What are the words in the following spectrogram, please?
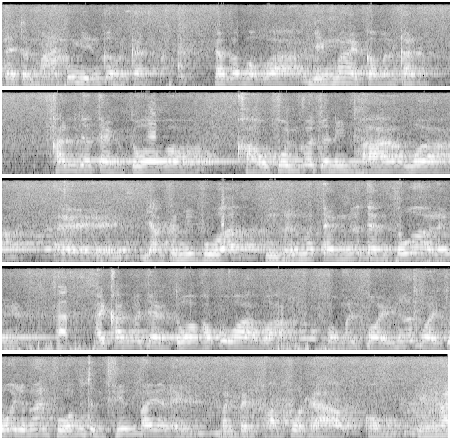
ใต้ต้นไม้ผู้หญิงก็เหมือนกัน แล้วก็บอกว่าหญิงไม้ก็เหมือนกันคันจะแต่งตัวก็เขาคนก็จะนินทาว่าเอ่ออยากจะมีผัวหรือมาแต่งเนื้อแต่งตัวอะไรเงี้ยครับไอ้คันไม่แต่งตัวเขาก็ว่าว่า ก็มันปล่อยเนื้อปล่อยตัวอย่างนั้นผัวมันถึงทิ้งไปอะไร มันเป็นความปวดร้าวของหญิงไม้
